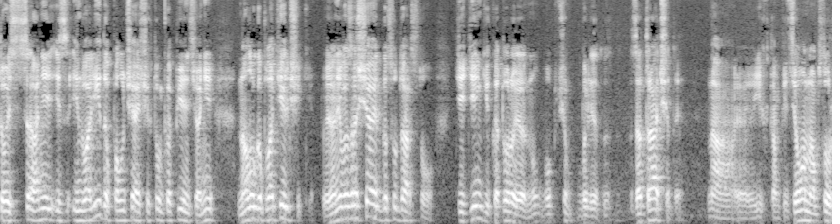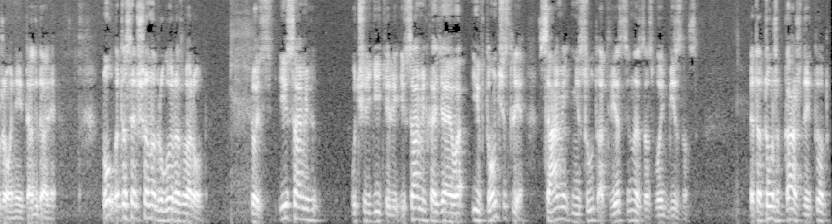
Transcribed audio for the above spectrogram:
то есть они из инвалидов, получающих только пенсию, они налогоплательщики. То есть они возвращают государству те деньги, которые, ну, в общем, были затрачены на э, их там пенсионное обслуживание и так далее. Ну, это совершенно другой разворот. То есть и сами учредители, и сами хозяева, и в том числе сами несут ответственность за свой бизнес. Это тоже каждый тот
